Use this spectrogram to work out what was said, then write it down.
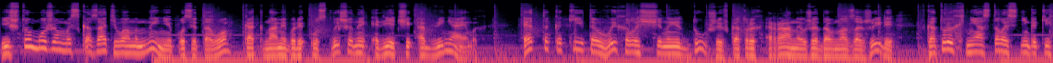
И что можем мы сказать вам ныне после того, как нами были услышаны речи обвиняемых? Это какие-то выхолощенные души, в которых раны уже давно зажили, в которых не осталось никаких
